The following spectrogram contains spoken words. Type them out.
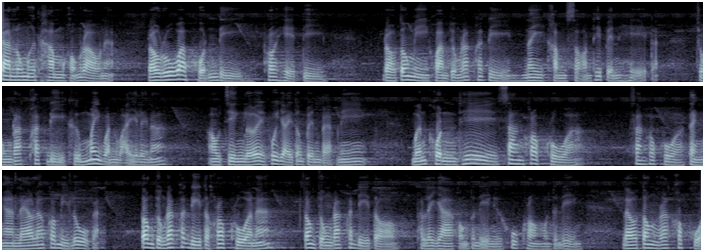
การลงมือทำของเราเนี่ย เรารู้ว่าผลดี เพราะเหตุดี เราต้องมีความจงรักภักดีในคำสอนที่เป็นเหตุ จงรักภักดีคือไม่หวั่นไหวเลยนะ เอาจริงเลยผู้ใหญ่ต้องเป็นแบบนี้ เหมือนคนที่สร้างครอบครัว สร้างครอบครัวแต่งงานแล้วแล้วก็มีลูกอะต้องจงรักภักดีต่อครอบครัวนะ ต้องจงรักภักดีต่อภรรยาของตนเองหรือคู่ครองของตนเอง แล้วต้องรักครอบครัว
